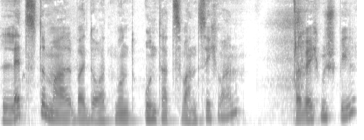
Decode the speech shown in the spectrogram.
letzte Mal bei Dortmund unter 20 waren? Bei welchem Spiel?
